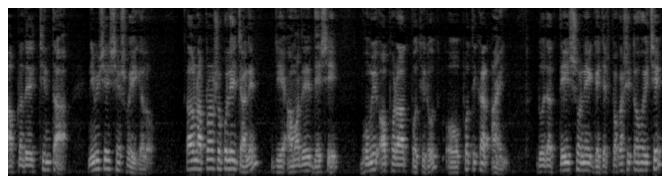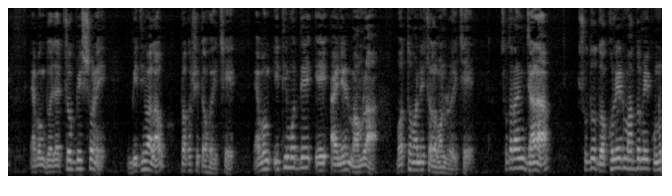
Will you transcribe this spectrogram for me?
আপনাদের চিন্তা নিমিষে শেষ হয়ে গেল। কারণ আপনারা সকলেই জানেন যে আমাদের দেশে ভূমি অপরাধ প্রতিরোধ ও প্রতিকার আইন দু হাজার তেইশ সনে গেজেট প্রকাশিত হয়েছে এবং দুহাজার চব্বিশ সনে বিধিমালাও প্রকাশিত হয়েছে এবং ইতিমধ্যে এই আইনের মামলা বর্তমানে চলমান রয়েছে। সুতরাং যারা শুধু দখলের মাধ্যমে কোনো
